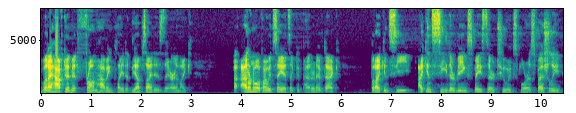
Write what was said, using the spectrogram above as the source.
but I have to admit, from having played it, the upside is there, and like, I don't know if I would say it's a competitive deck, but I can see I can see there being space there to explore, especially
